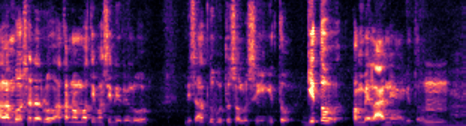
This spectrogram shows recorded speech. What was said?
alam bawah sadar lu akan memotivasi diri lu di saat lu butuh solusi gitu gitu pembelaannya gitu hmm.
